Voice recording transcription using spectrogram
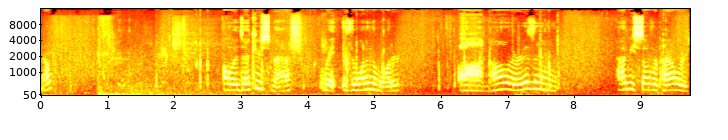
Nope. Oh, the Deku Smash. Wait, is the one in the water? Oh, no, there isn't. That'd be so overpowered.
